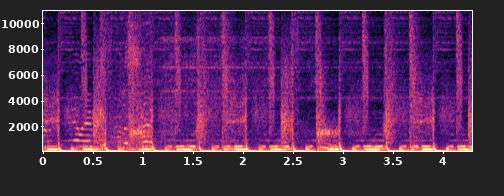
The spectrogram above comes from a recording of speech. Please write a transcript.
Face melt. Thank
